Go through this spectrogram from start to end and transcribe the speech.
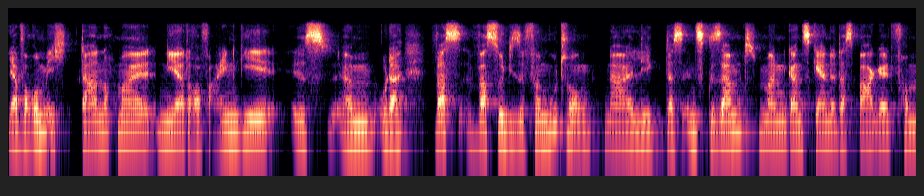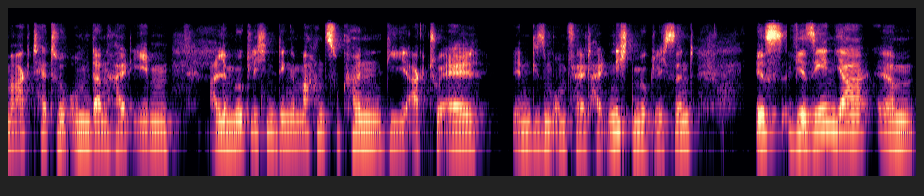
Ja, warum ich da nochmal näher drauf eingehe, ist, ähm, oder was, was so diese Vermutung nahelegt, dass insgesamt man ganz gerne das Bargeld vom Markt hätte, um dann halt eben alle möglichen Dinge machen zu können, die aktuell in diesem Umfeld halt nicht möglich sind, ist, wir sehen ja ähm,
